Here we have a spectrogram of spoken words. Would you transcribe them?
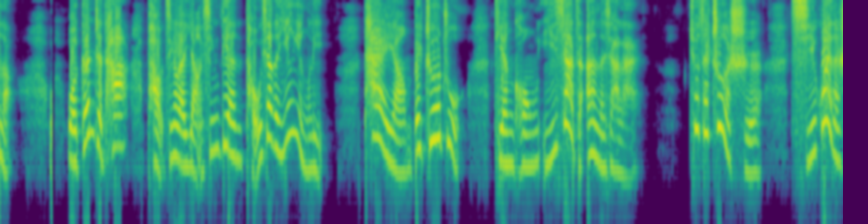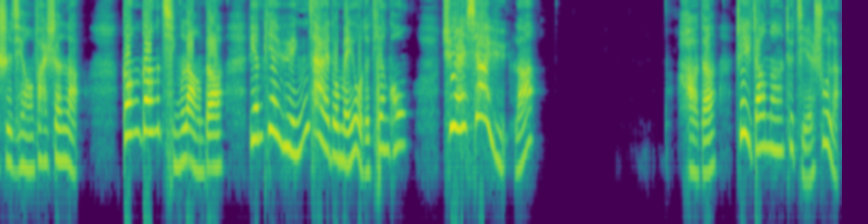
了。我跟着他跑进了养心殿投下的阴影里，太阳被遮住，天空一下子暗了下来。就在这时，奇怪的事情发生了。刚刚晴朗的，连片云彩都没有的天空，居然下雨了。好的，这一章呢就结束了。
